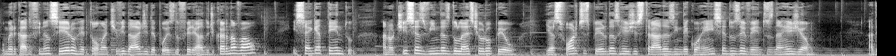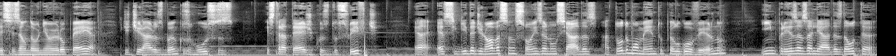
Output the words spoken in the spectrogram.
o mercado financeiro retoma atividade depois do feriado de carnaval e segue atento a notícias vindas do leste europeu e as fortes perdas registradas em decorrência dos eventos na região. A decisão da União Europeia de tirar os bancos russos estratégicos do SWIFT é, é seguida de novas sanções anunciadas a todo momento pelo governo e empresas aliadas da OTAN.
